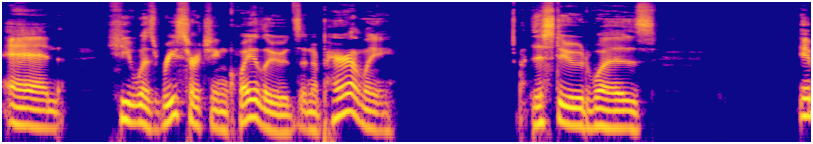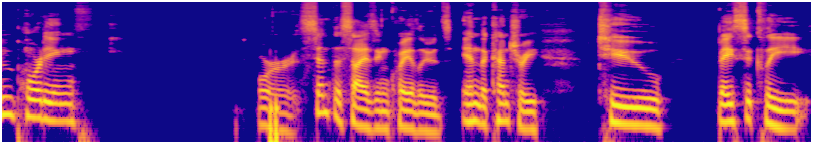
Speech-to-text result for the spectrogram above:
And he was researching quaaludes and apparently this dude was importing or synthesizing quaaludes in the country to basically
